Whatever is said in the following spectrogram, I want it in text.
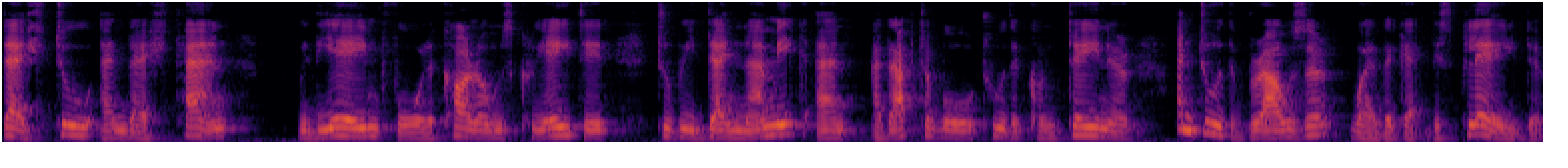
dash 2 and dash 10 with the aim for the columns created to be dynamic and adaptable to the container and to the browser where they get displayed.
